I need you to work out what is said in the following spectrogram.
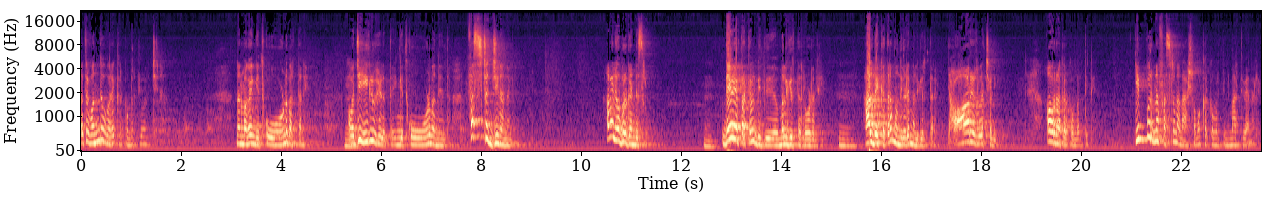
ಆದರೆ ಒಂದೂವರೆ ಕರ್ಕೊಂಬರ್ತೀವಿ ಅಜ್ಜಿನ. ನನ್ನ ಮಗ ಹಿಂಗೆ ಎತ್ಕೊಂಡು ಬರ್ತಾನೆ. ಆ ಅಜ್ಜಿ ಈಗಲೂ ಹೇಳುತ್ತೆ ಹಿಂಗೆ ಎತ್ಕೊಂಡು ಬಂದೆ ಅಂತ. ಫಸ್ಟ್ ಅಜ್ಜಿ ನನಗೆ. ಆಮೇಲೆ ಒಬ್ಬರು ಗಂಡಸರು. ದೇವಿಯ ಪರ್ಕಲ್ಲಿ ಬಿದ್ದು ಮಲಗಿರ್ತಾರೆ ರೋಡಲ್ಲಿ. ಹಾಲು ಬೇಕತ್ರ ಮುಂದ್ಗಡೆ ಮಲಗಿರ್ತಾರೆ. ಯಾರು ಇರಲ್ಲ ಚಳಿ. ಅವ್ರನ್ನ ಕರ್ಕೊಂಬರ್ತೀನಿ. ಇಬ್ಬರನ್ನ ಫಸ್ಟ್ ನಾನು ಆಶ್ರಮಕ್ಕೆ ಕರ್ಕೊಂಬರ್ತೀನಿ ಮಾರ್ತಿವ್ಯಾನಲ್ಲಿ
